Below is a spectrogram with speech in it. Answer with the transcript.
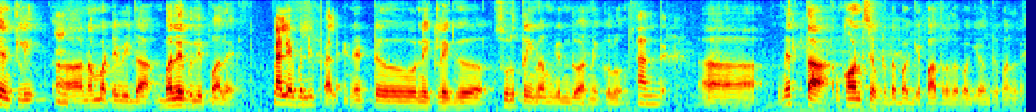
ರೀಸೆಂಟ್ಲಿ ನಮ್ಮ ಟಿವಿದ ಬಲೆ ಬುಲಿಪಾಲೆ ಬಲೆ ಬಲಿ ಬಲೆ ನೆಟ್ ನಿಕ್ಲೆಗ್ ಸುರುತೈ ನಮ್ಗಿಂದು ಅರ್ನಿಕಲು ಅಂದೆ. ನೆತ್ತ ಕಾನ್ಸೆಪ್ಟ್ ಬಗ್ಗೆ ಪಾತ್ರದ ಬಗ್ಗೆ ಅಂತ ಪನ್ಲೆ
